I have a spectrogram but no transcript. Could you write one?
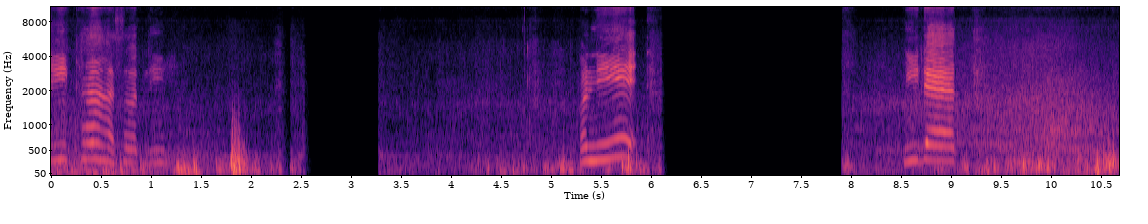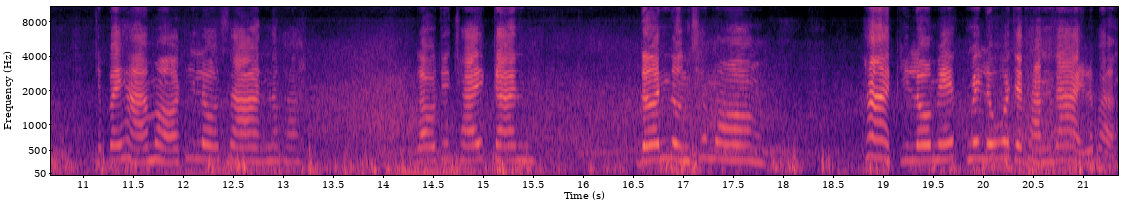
ดีค่ะ สวัสดี วันนี้ มีแดด จะไปหาหมอที่โลซานนะคะ เราจะใช้การเดินหนึ่งชั่วโมงห้ากิโลเมตร ไม่รู้ว่าจะทำได้หรือเปล่า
